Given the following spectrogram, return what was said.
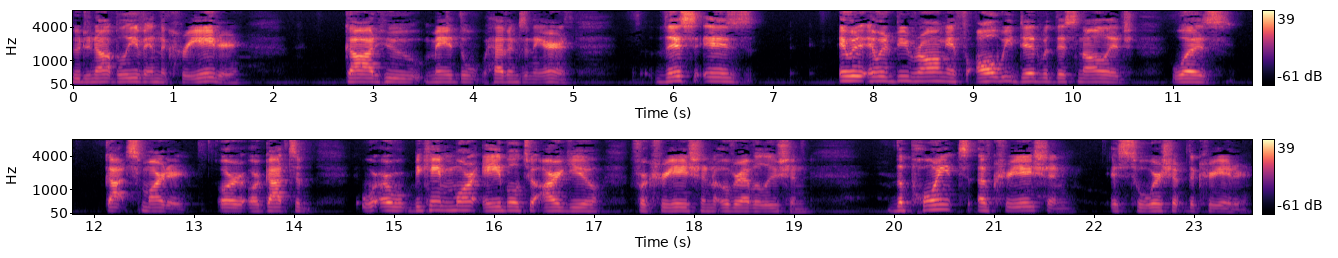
who do not believe in the creator, God who made the heavens and the earth. This is it would it would be wrong if all we did with this knowledge was got smarter or or got to or became more able to argue for creation over evolution. The point of creation is to worship the creator.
